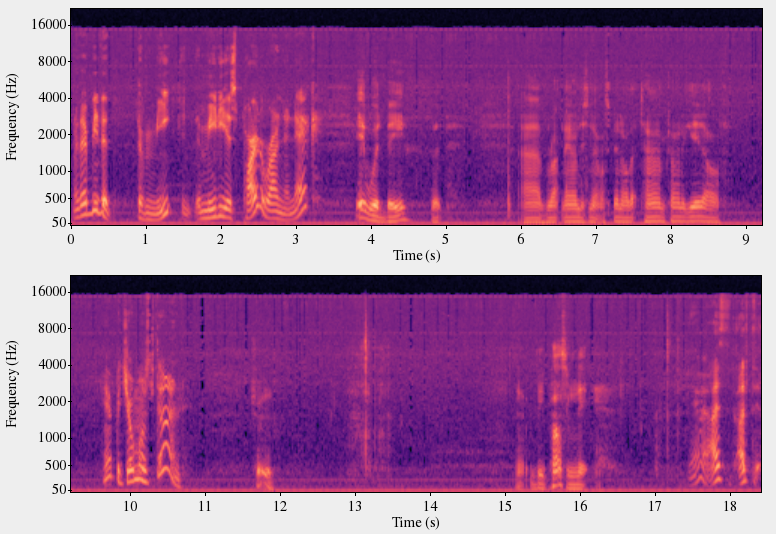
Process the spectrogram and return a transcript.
Would that be the, the meat, the meatiest part around the neck? It would be, uh, right now I'm just not going to spend all that time trying to get it off. Yeah, but you're almost done. True. That would be possum neck. Yeah, I, I th-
